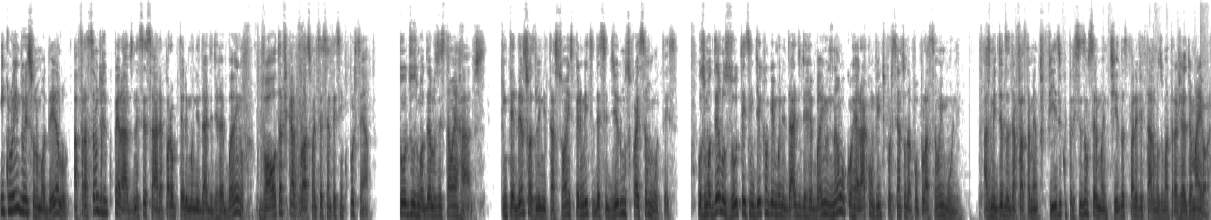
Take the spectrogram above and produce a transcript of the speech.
Incluindo isso no modelo, a fração de recuperados necessária para obter imunidade de rebanho volta a ficar próxima de 65%. Todos os modelos estão errados. Entender suas limitações permite decidirmos quais são úteis. Os modelos úteis indicam que a imunidade de rebanho não ocorrerá com 20% da população imune. As medidas de afastamento físico precisam ser mantidas para evitarmos uma tragédia maior.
